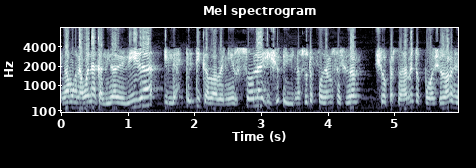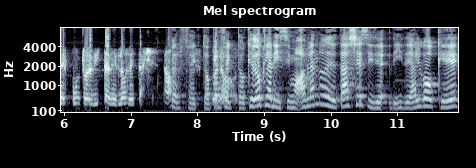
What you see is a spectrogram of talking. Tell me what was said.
tengamos una buena calidad de vida y la estética va a venir sola y, nosotros podemos ayudar, yo personalmente puedo ayudar desde el punto de vista de los detalles. Perfecto, perfecto, quedó clarísimo. Hablando de detalles y de, y de algo que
